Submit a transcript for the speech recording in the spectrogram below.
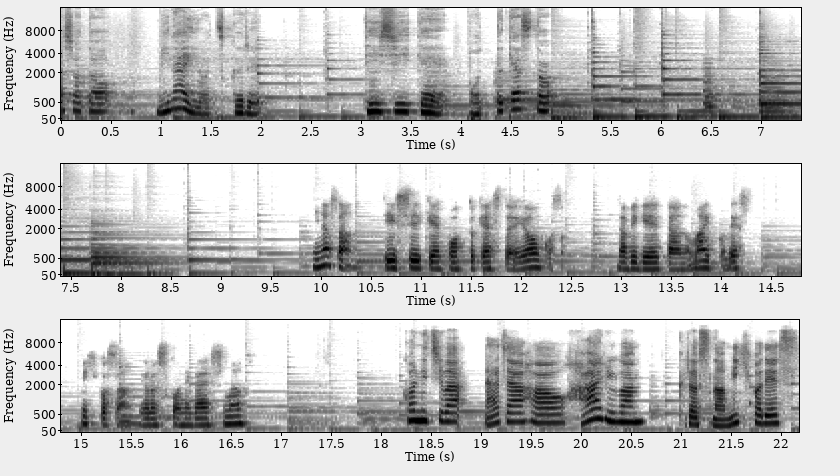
場所と未来を作る。TCK ポッドキャスト皆さん TCK ポッドキャストへようこそ。ナビゲーターのまいこです。みきこさんよろしくお願いします。こんにちは。ダジャーハオハーリワンクロスのみきこです。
